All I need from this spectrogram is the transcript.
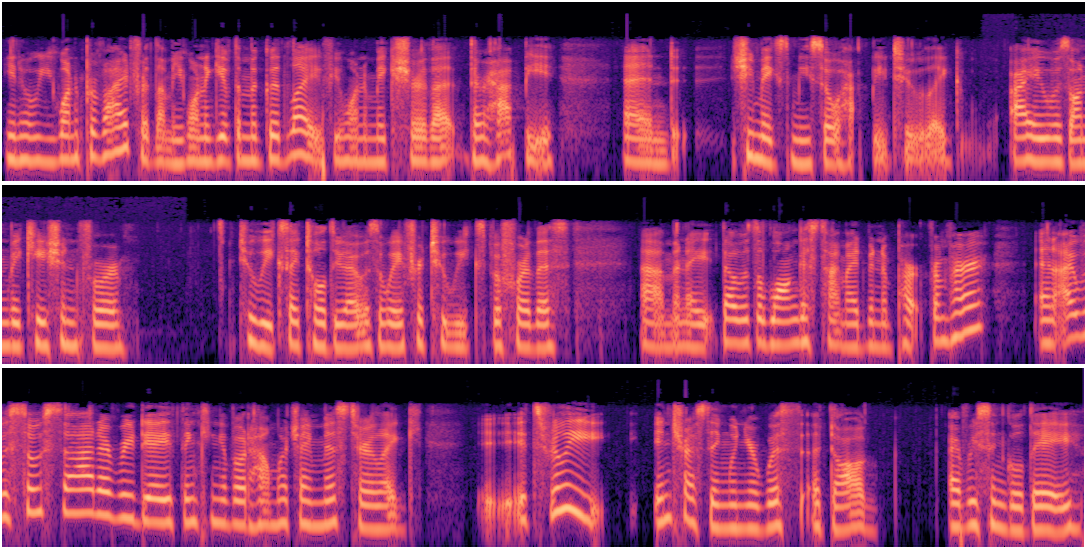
you know, you want to provide for them. You want to give them a good life. You want to make sure that they're happy. And she makes me so happy too. Like I was on vacation for 2 weeks. I told you I was away for 2 weeks before this. Um, and I that was the longest time I'd been apart from her. And I was so sad every day thinking about how much I missed her. Like it's really interesting when you're with a dog every single day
